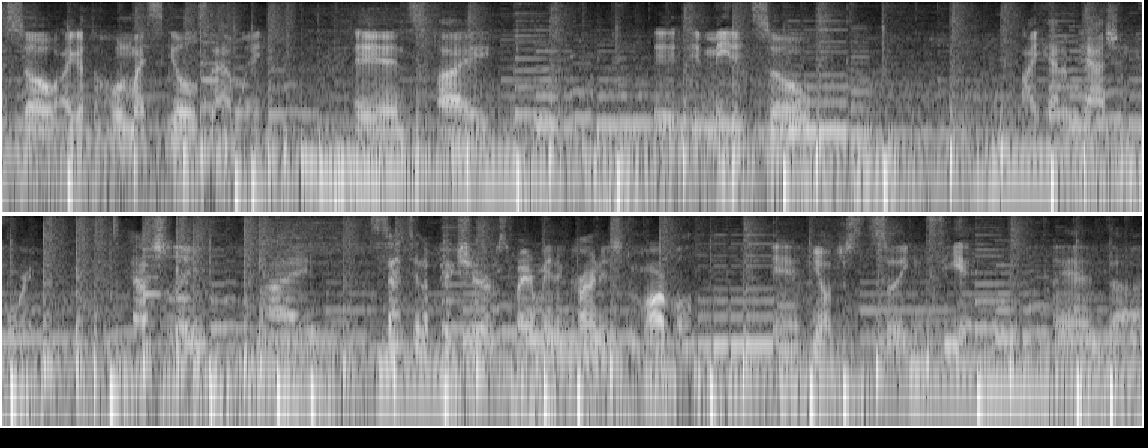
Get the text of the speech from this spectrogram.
so I got to hone my skills that way. And I, it, it made it so I had a passion for it. Actually, I sent in a picture of Spider-Man and Carnage to Marvel, and you know, just so they can see it. And uh,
